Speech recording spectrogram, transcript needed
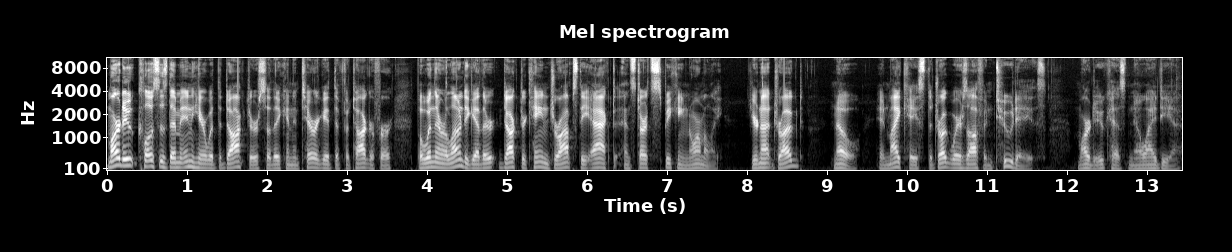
Marduk closes them in here with the doctor so they can interrogate the photographer, but when they're alone together, Dr. Kane drops the act and starts speaking normally. You're not drugged? No. In my case, the drug wears off in two days. Marduk has no idea.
